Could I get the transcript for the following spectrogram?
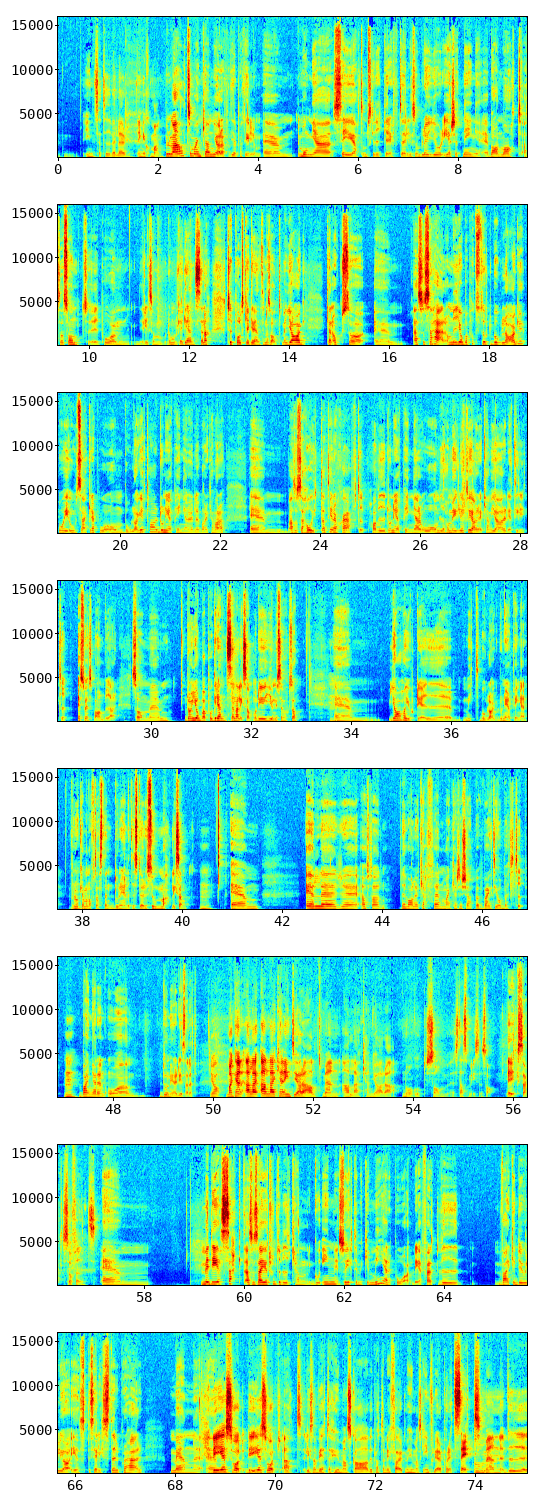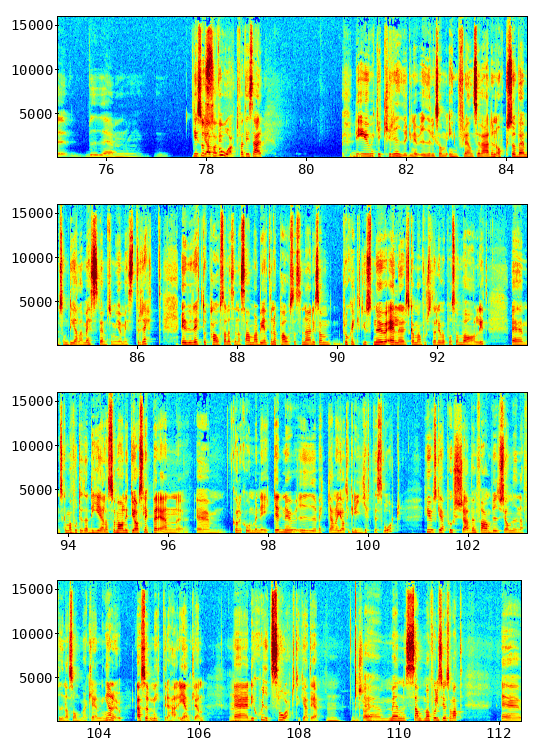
initiativ eller engagemang. Men med allt som man kan göra för att hjälpa till. ehm, många säger ju att de skriker efter liksom blöjor, ersättning, eh, barnmat, alltså sånt på mm, liksom, de olika gränserna. Typ polska gränsen och sånt. Men jag kan också, ehm, alltså så här, om ni jobbar på ett stort bolag och är osäkra på om bolaget har donerat pengar eller vad det kan vara. Um, alltså så här, hojta till er chef typ. Har vi donerat pengar och om vi har möjlighet att göra det kan vi göra det till typ SOS Barnbyar. Som, ehm, de jobbar på gränserna liksom och det är Unicef också. Ehm, jag har gjort det i eh, mitt bolag, donerat pengar. För Mm. då kan man oftast donera lite större summa liksom. Mm. Ehm, eller eh, alltså, den vanliga kaffen man kanske köper på väg till jobbet typ. Mm. Banga den och donera det istället. Ja, man kan, alla, alla kan inte göra allt men alla kan göra något som statsministern sa. Exakt. Så fint. Ehm, med det sagt, alltså så här, jag tror inte vi kan gå in så jättemycket mer på det. För att vi, varken du eller jag är specialister på det här. Men... Det är, ehm, svårt, det är svårt att liksom veta hur man ska, vi pratade om det förut, men hur man ska influera på rätt sätt. Mm. Men vi, vi ehm, Det är så vad vi- svårt för att det är så här. Det är ju mycket krig nu i liksom influencervärlden också. Vem som delar mest, vem som gör mest rätt. Är det rätt att pausa alla sina samarbeten och pausa sina liksom, projekt just nu? Eller ska man fortsätta leva på som vanligt? Ehm, ska man fortsätta dela som vanligt? Jag släpper en ehm, kollektion med Naked nu i veckan och jag tycker det är jättesvårt. Hur ska jag pusha? Vem fan bryr sig om mina fina sommarklänningar nu? Alltså mitt i det här egentligen. Eh, det är skitsvårt tycker jag att det är. mm. Eh, men samt, man får väl se det som att eh,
